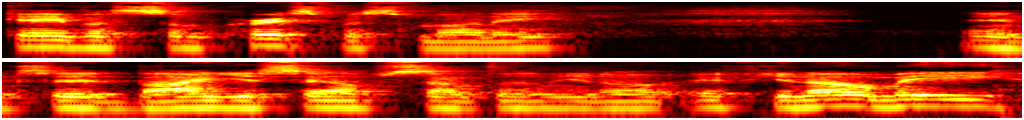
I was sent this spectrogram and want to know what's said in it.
gave us some Christmas money and said, buy yourself something. You know, if you know me,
